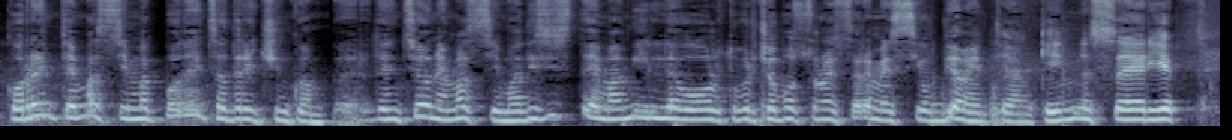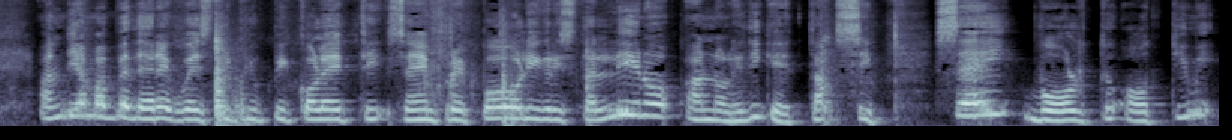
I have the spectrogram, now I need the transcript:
corrente massima e potenza 3,5 A, tensione massima di sistema 1000 volt, perciò possono essere messi ovviamente anche in serie. Andiamo a vedere questi più piccoletti, sempre policristallino, hanno l'etichetta, sì, 6 volt ottimi,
